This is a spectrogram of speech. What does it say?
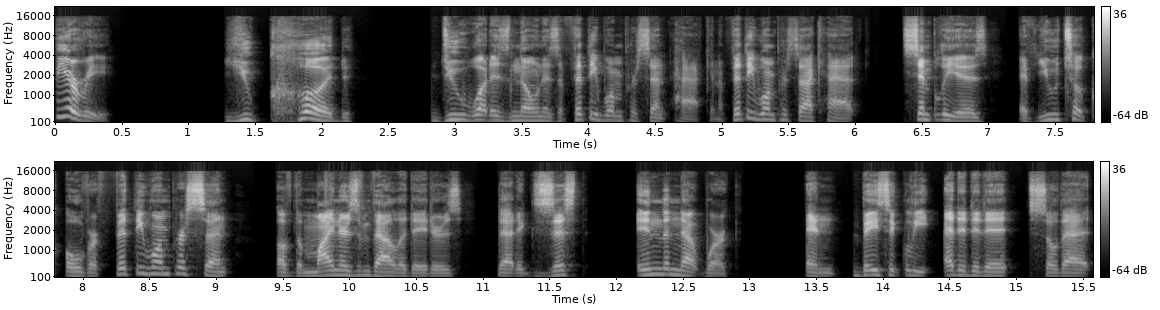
theory, you could do what is known as a 51% hack. And a 51% hack simply is if you took over 51% of the miners and validators that exist in the network and basically edited it so that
